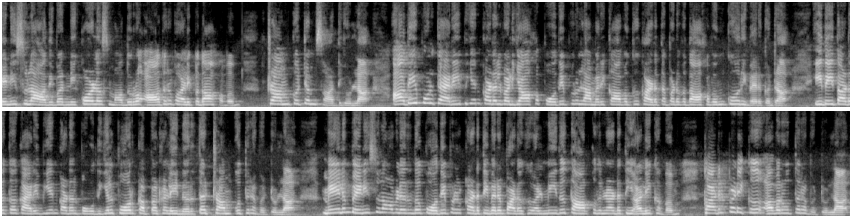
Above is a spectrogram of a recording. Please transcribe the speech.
வெனிசுலா அதிபர் நிக்கோலஸ் மதுரோ ஆதரவு அளிப்பதாகவும் ட்ரம்ப் குற்றம் சாட்டியுள்ளார். அதேபோல் கரீபியன் கடல் வழியாக போதைப்பொருள் அமெரிக்காவுக்கு கடத்தப்படுவதாகவும் கூறி வருகின்றார். இதை தடுக்க கரீபியன் கடல் பகுதியில் போர்க்கப்பல்களை நிறுத்த ட்ரம்ப் உத்தரவிட்டுள்ளார். மேலும் வெனிசுலாவிலிருந்து போதைப்பொருள் கடத்தி வரும் படகுகள் மீது தாக்குதல் நடத்தி அளிக்கவும் கடற்படைக்கு அவர் உத்தரவிட்டுள்ளார்.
